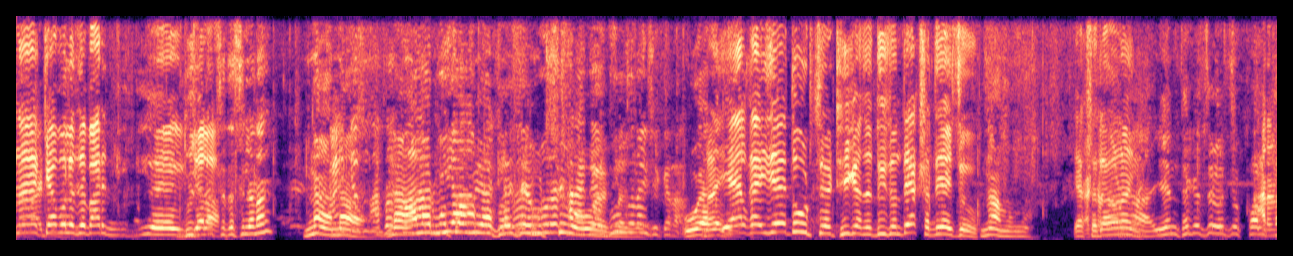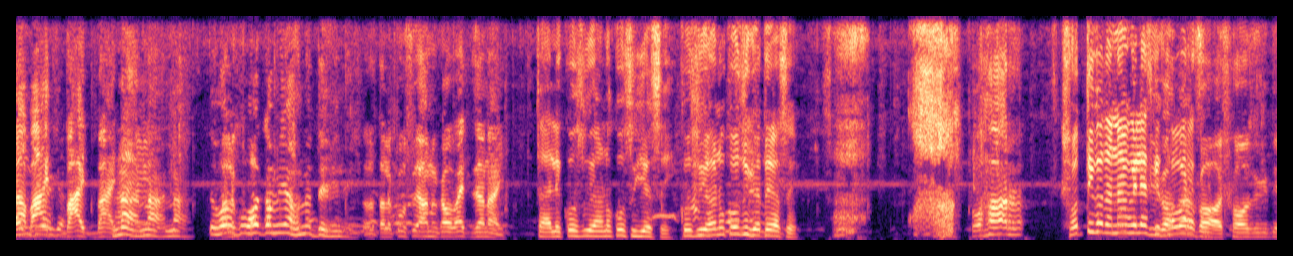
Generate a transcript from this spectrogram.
না কে বলে যে বাড়ি গেলা? সাথে ছিল না? না না না আমার মতো আমি একলাই যে উঠছি ও যে তো উঠছে ঠিক আছে দুইজন তো একসাথে আইছো না মামা একসাথে নাই এন থেকে যে ওই যে কল না খালি বাইক দিয়ে- বাইক বাইক না না না তো ও- এখনও দেখিনি তাহলে কোসে আনু কাও বাইক জানাই তাহলে কচু এখনও কচু আছে কচু এখনও কচু খেতে আছে তোহার সত্যি কথা না কইলে আজকে খবর আছে সহযোগিতা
